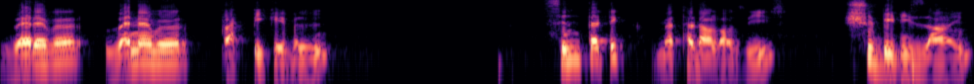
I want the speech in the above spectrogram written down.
Wherever, whenever practicable, synthetic methodologies should be designed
